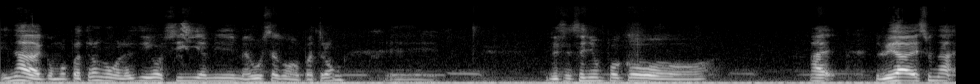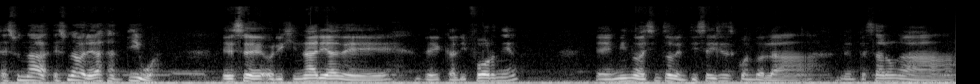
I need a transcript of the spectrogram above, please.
y nada, como patrón, como les digo, sí, a mí me gusta como patrón. Eh, les enseño un poco... Ah, es una, es, una, es una variedad antigua. Es eh, originaria de, de California en 1926 es cuando la, empezaron a,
